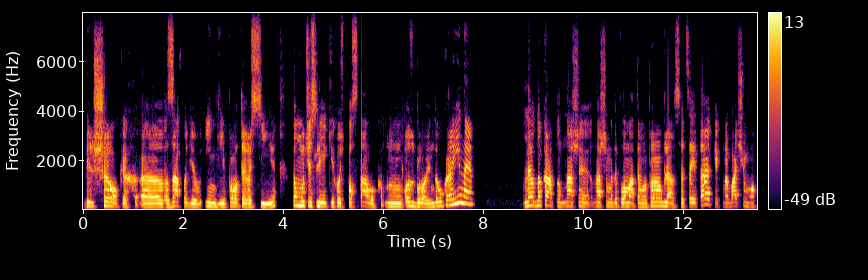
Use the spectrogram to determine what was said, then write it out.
більш широких заходів Індії проти Росії, тому числі якихось поставок озброєнь до України. Неоднократно наші, нашими дипломатами пророблявся цей трек. Як ми бачимо,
